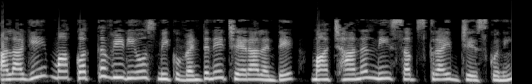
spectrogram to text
అలాగే మా కొత్త వీడియోస్ మీకు వెంటనే చేరాలంటే మా ఛానల్ని సబ్స్క్రైబ్ చేసుకుని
